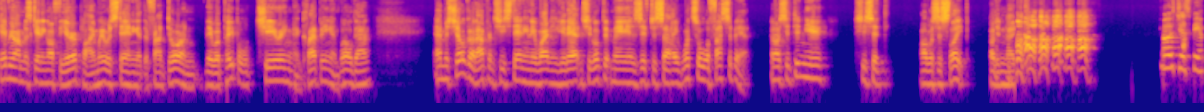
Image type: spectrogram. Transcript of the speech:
everyone was getting off the airplane, we were standing at the front door and there were people cheering and clapping and well done. And Michelle got up and she's standing there waiting to get out and she looked at me as if to say, What's all the fuss about? And I said, Didn't you? She said, I was asleep. I didn't know. I was just behind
